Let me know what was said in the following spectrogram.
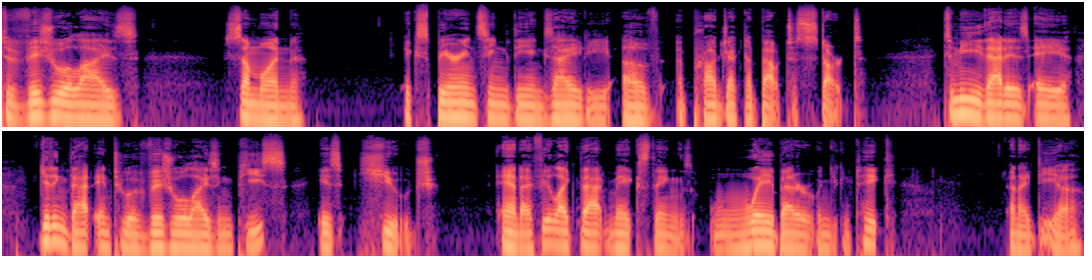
to visualize someone experiencing the anxiety of a project about to start. To me, that is a getting that into a visualizing piece is huge. And I feel like that makes things way better when you can take an idea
